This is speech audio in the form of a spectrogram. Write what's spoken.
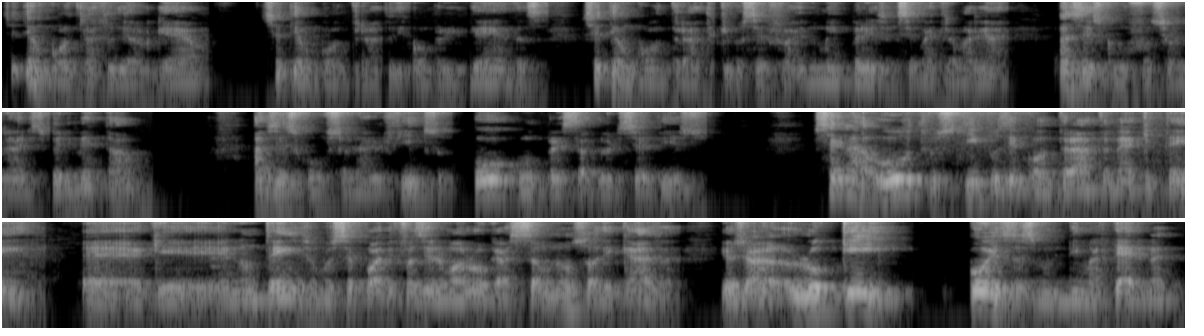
Você tem um contrato de aluguel, você tem um contrato de compra e vendas, você tem um contrato que você faz numa empresa que você vai trabalhar, às vezes como funcionário experimental, às vezes como funcionário fixo ou como prestador de serviço. Sei lá, outros tipos de contrato né, que tem, é, que não tem, você pode fazer uma locação não só de casa, eu já loquei coisas de matéria, né?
